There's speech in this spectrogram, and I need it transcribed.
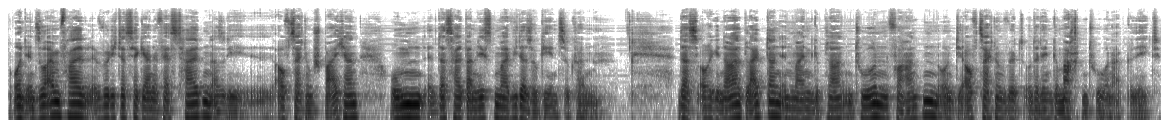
Und in so einem Fall würde ich das ja gerne festhalten, also die Aufzeichnung speichern, um das halt beim nächsten Mal wieder so gehen zu können. Das Original bleibt dann in meinen geplanten Touren vorhanden und die Aufzeichnung wird unter den gemachten Touren abgelegt.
